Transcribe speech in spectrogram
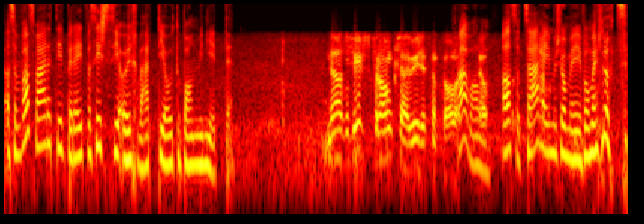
Also was wäret ihr bereit, was ist sie euch wert, die Autobahnvignette? Also 50 Franken würde ich jetzt noch zahlen. Ah, voilà. Ja. Also 10 haben wir schon mehr von mir, Lutz.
